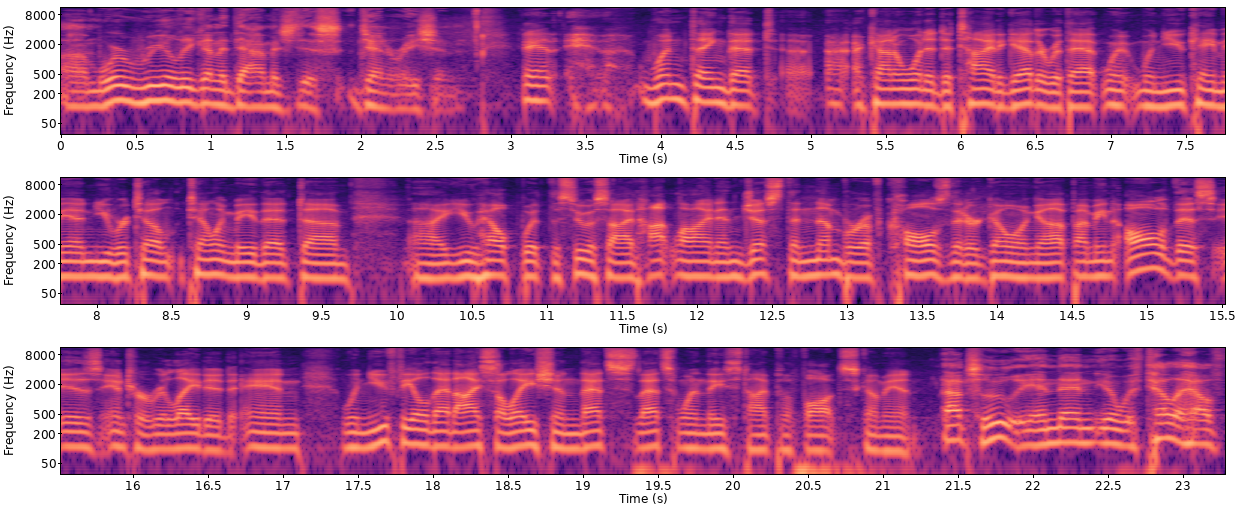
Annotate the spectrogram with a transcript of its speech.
um, we're really going to damage this generation. And one thing that uh, I kind of wanted to tie together with that, when, when you came in, you were tell, telling me that um, uh, you help with the suicide hotline and just the number of calls that are going up. I mean, all of this is interrelated, and when you feel that isolation, that's that's when these types of thoughts come in. Absolutely, and then you know with telehealth,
